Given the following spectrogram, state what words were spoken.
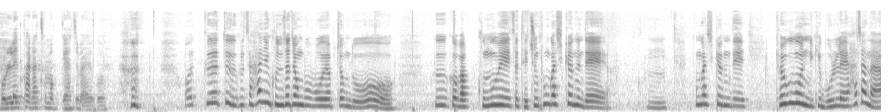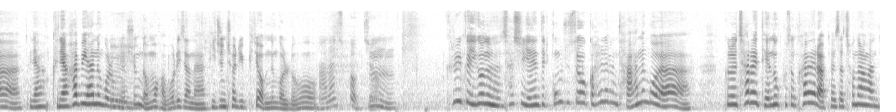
몰래 팔아쳐먹게 하지 말고. 어 그것도 그래서 한일 군사정보보호협정도 그거 막 국무회의에서 대충 통과시켰는데 음 통과시켰는데 결국은 이렇게 몰래 하잖아 그냥 그냥 합의하는 걸로 그냥 음. 슉 넘어가 버리잖아 비준 처리 필요 없는 걸로 안 할 수가 없죠. 음. 그러니까 이거는 사실 얘네들이 꼼수 써갖고 하려면 다 하는 거야. 그리고 차라리 대놓고선 카메라 앞에서 천황한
